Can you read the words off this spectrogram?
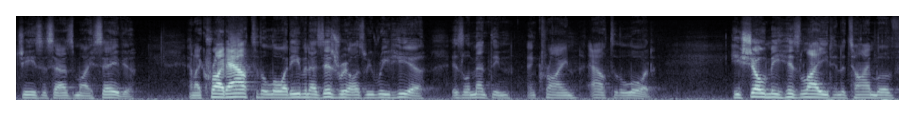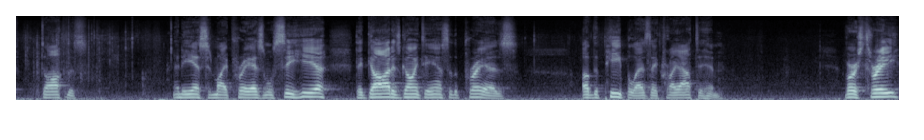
Jesus as my Savior. And I cried out to the Lord, even as Israel, as we read here, is lamenting and crying out to the Lord. He showed me his light in a time of darkness, and he answered my prayers. And we'll see here that God is going to answer the prayers of the people as they cry out to him. Verse 3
